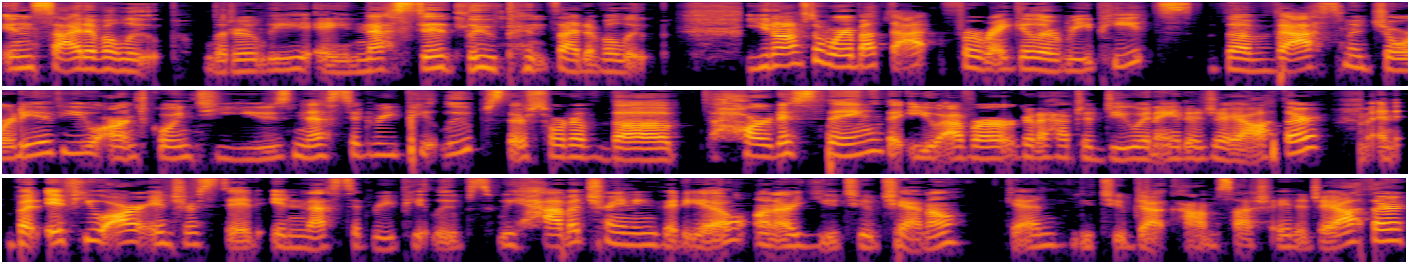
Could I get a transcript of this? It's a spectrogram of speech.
inside of a loop, literally a nested loop inside of a loop. You don't have to worry about that for regular repeats. The vast majority of you aren't going to use nested repeat loops. They're sort of the hardest thing that you ever are going to have to do in A to J author. And, but if you are interested in nested repeat loops, we have a training video on our YouTube channel. Again, youtube.com slash A to J author.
